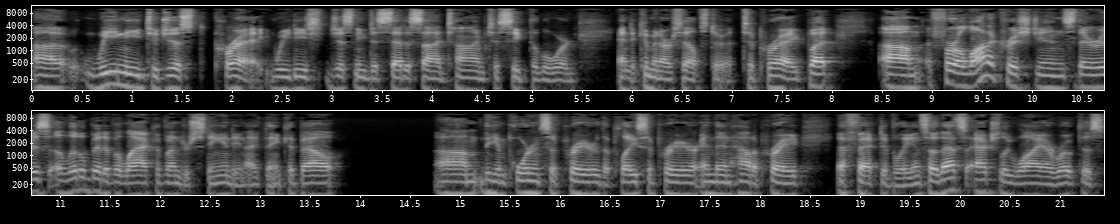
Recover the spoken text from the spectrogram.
uh, we need to just pray. We need, just need to set aside time to seek the Lord and to commit ourselves to to pray. But um, for a lot of Christians, there is a little bit of a lack of understanding, I think, about um, the importance of prayer, the place of prayer, and then how to pray effectively. And so that's actually why I wrote this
